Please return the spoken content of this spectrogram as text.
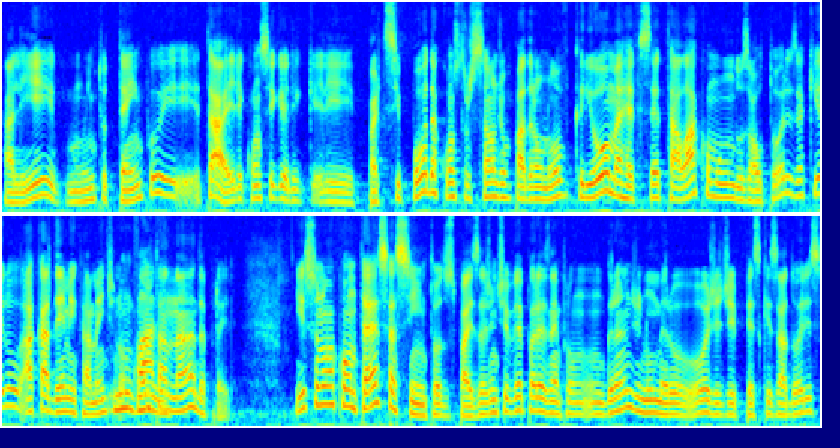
ali muito tempo e tá, ele conseguiu, ele, ele participou da construção de um padrão novo, criou uma RFC, está lá como um dos autores e aquilo academicamente não, não conta vale. nada para ele. Isso não acontece assim em todos os países. A gente vê, por exemplo, um, um grande número hoje de pesquisadores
